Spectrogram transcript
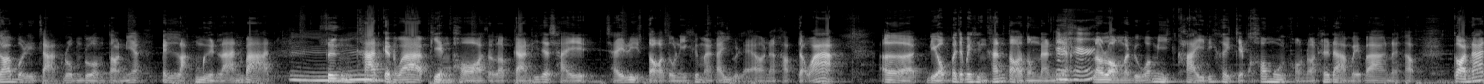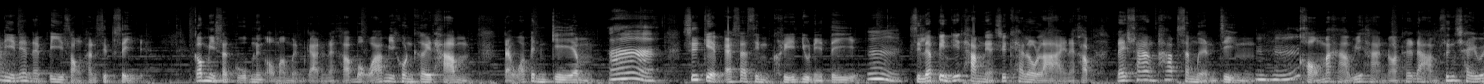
ยอดบริจาครวมๆตอนเนี้ย เป็นหลักหมื่นล้านบาทอืมซึ่งคาดกันว่าเพียงพอสำหรับการที่จะใช้ใช้รีสตอร์ตัวนี้ขึ้นมาได้อยู่แล้วนะครับ แต่ว่าเออเดี๋ยวมันจะไปถึงขั้นตอนตรงนั้นเนี่ยอ่าฮะเราลองมาดูว่ามีใครที่เคยเก็บข้อมูลของนอตเทอร์ดามไว้บ้างนะครับ ก่อนหน้านี้เนี่ยในปี 2014 ก็มีสกู๊ปหนึ่งออกมาเหมือนกันนะครับ บอกว่ามีคนเคยทำแต่ว่าเป็นเกมอ่าชื่อเกม Assassin's Creed Unity อืมศิลปินที่ทำเนี่ยชื่อแคโรไลน์นะครับ ได้สร้างภาพเสมือนจริงอือหือของมหาวิหารนอตเทอร์ดาม ซึ่งใช้เว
